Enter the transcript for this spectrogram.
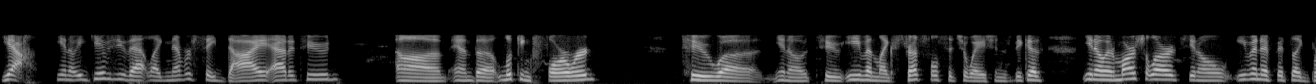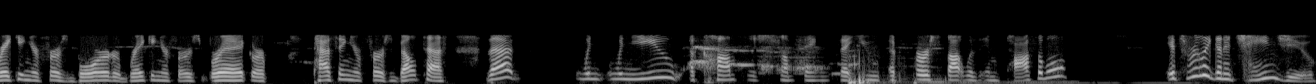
yeah you know it gives you that like never say die attitude um and the looking forward to uh you know to even like stressful situations because you know in martial arts you know even if it's like breaking your first board or breaking your first brick or passing your first belt test that when when you accomplish something that you at first thought was impossible it's really going to change you.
